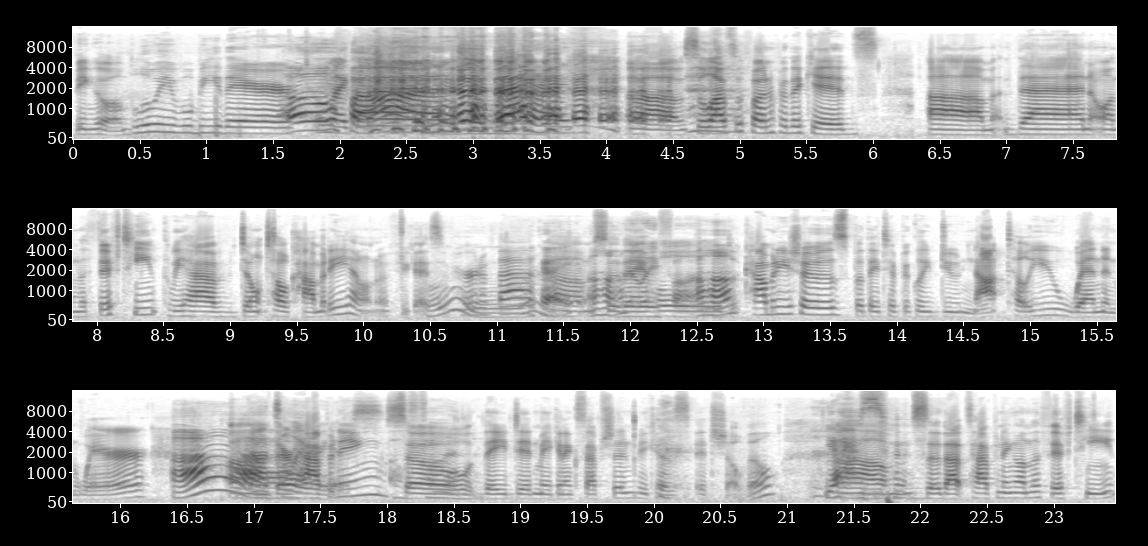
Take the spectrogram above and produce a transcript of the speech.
Bingo and Bluey will be there. Oh, my fun. God. um, so lots of fun for the kids. Um, then on the 15th, we have Don't Tell Comedy. I don't know if you guys have heard of that. okay. Um, Uh-huh. So they Really hold Uh-huh. comedy shows, but they typically do not tell you when and where ah, uh, they're hilarious. happening. Oh, so fun. they did make an exception because it's Schellville. Yes. Um, so that's happening on the 15th.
